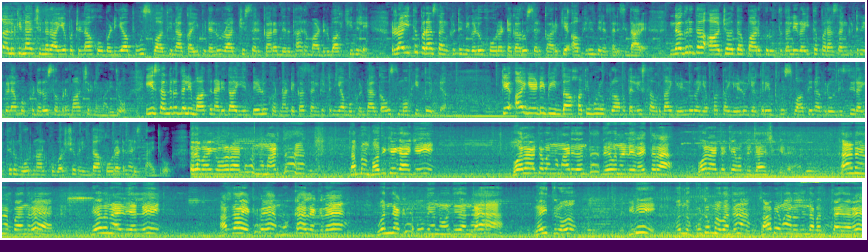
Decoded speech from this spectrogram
ತಾಲೂಕಿನ ಚಿನ್ನರಾಯಪಟ್ಟಣ ಹೋಬಳಿಯ ಭೂ ಸ್ವಾಧೀನ ಕೈಬಿಡಲು ರಾಜ್ಯ ಸರ್ಕಾರ ನಿರ್ಧಾರ ಮಾಡಿರುವ ಹಿನ್ನೆಲೆ ರೈತಪರ ಸಂಘಟನೆಗಳು ಹೋರಾಟಗಾರರು ಸರ್ಕಾರಕ್ಕೆ ಅಭಿನಂದನೆ ಸಲ್ಲಿಸಿದ್ದಾರೆ. ನಗರದ ಆಜಾದ ಪಾರ್ಕ್ ವೃತ್ತದಲ್ಲಿ ರೈತಪರ ಸಂಘಟನೆಗಳ ಮುಖಂಡರು ಸಂಭ್ರಮಾಚರಣೆ ಮಾಡಿದರು. ಈ ಸಂದರ್ಭದಲ್ಲಿ ಮಾತನಾಡಿದ ಎದ್ದೇಳು ಕರ್ನಾಟಕ ಸಂಘಟನೆಯ ಮುಖಂಡ ಗೌಸ್ ಮೊಹಿದುನ್ ಕೆಐಎಡಿಬಿಯಿಂದ ಹದಿಮೂರು ಗ್ರಾಮದಲ್ಲಿ ಸಾವಿರದ ಏಳ್ನೂರ ಎಪ್ಪತ್ತ ಏಳು ಎಕರೆ ಭೂ ಸ್ವಾಧೀನ ವಿರೋಧಿಸಿ ರೈತರು ಮೂರ್ನಾಲ್ಕು ವರ್ಷಗಳಿಂದ ಹೋರಾಟ ನಡೆಸ್ತಾ ಇದ್ರು. ಹೋರಾಟವನ್ನು ಮಾಡ್ತಾ ತಮ್ಮ ಬದುಕಿಗಾಗಿ ಹೋರಾಟವನ್ನು ಮಾಡಿದಂಥ ದೇವನಹಳ್ಳಿ ರೈತರ ಹೋರಾಟಕ್ಕೆ ಒಂದು ಜಯ ಸಿಕ್ಕಿದೆ. ಕಾರಣ ಏನಪ್ಪ ಅಂದರೆ ದೇವನಹಳ್ಳಿಯಲ್ಲಿ ಅರ್ಧ ಎಕರೆ, ಮುಕ್ಕಾಲು ಎಕರೆ, ಒಂದು ಎಕರೆ ಭೂಮಿಯನ್ನು ಹೊಂದಿದಂತಹ ರೈತರು ಇಡೀ ಒಂದು ಕುಟುಂಬವನ್ನು ಸ್ವಾಭಿಮಾನದಿಂದ ಬದುಕ್ತಾ ಇದ್ದಾರೆ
